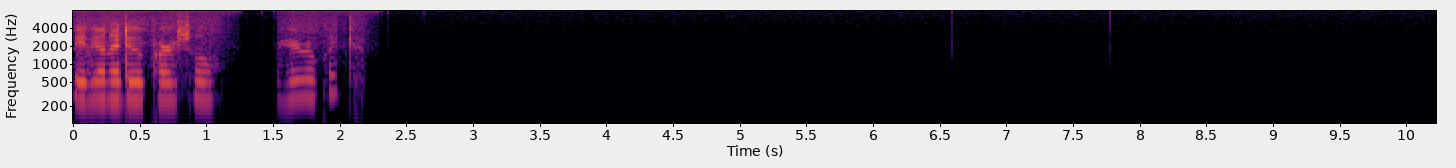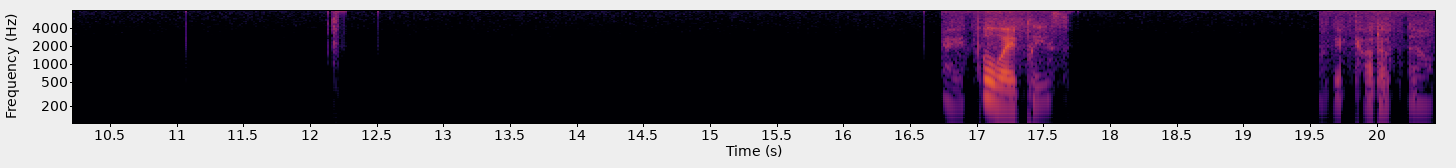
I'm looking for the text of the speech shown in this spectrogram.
Dave, you want to do a partial over here real quick? All right, full wide, please. We'll get caught up now.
